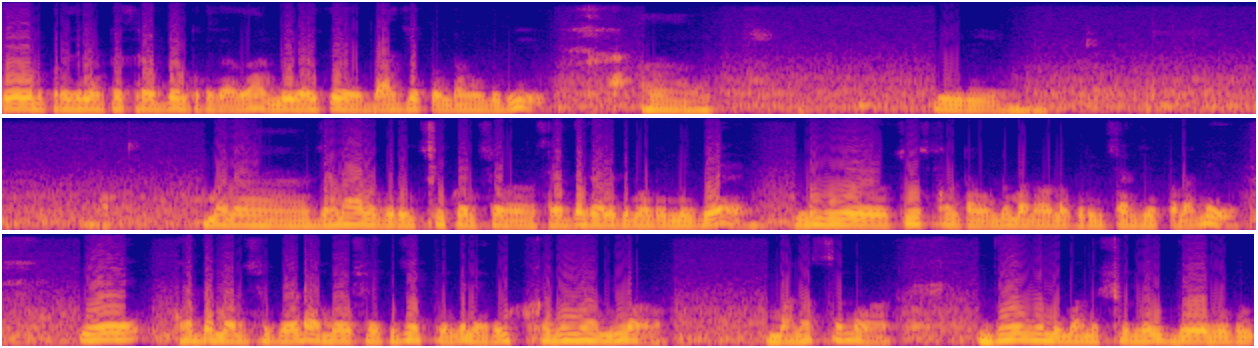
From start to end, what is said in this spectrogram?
దేవుని ప్రజలంటే శ్రద్ధ ఉంటుంది కదా నీవైతే బాధ్యత ఉండవుడివి. ఇది మన జనాల గురించి కొంచెం శ్రద్ధ కలిగినోడు నువ్వే నువ్వు చూసుకుంటా ఉండు మన వాళ్ళ గురించి అని చెప్పాలని ఏ పెద్ద మనిషి కూడా మోషేకి చెప్పింది లేదు. హృదయంలో మనస్సులో దేవుని మనుషులు దేవుడు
